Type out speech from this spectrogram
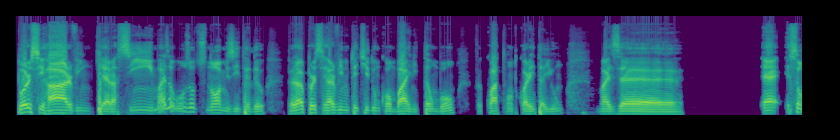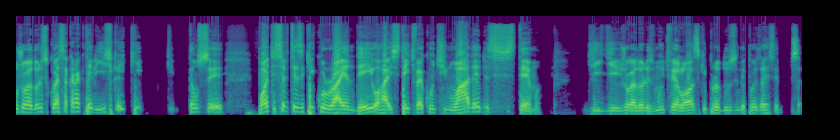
Percy Harvin, que era assim, mais alguns outros nomes, entendeu? Apesar do Percy Harvin não ter tido um combine tão bom, foi 4.41, mas é, é, são jogadores com essa característica e que, então você pode ter certeza que com o Ryan Day o High State vai continuar dentro desse sistema de, de jogadores muito velozes que produzem depois da recepção.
